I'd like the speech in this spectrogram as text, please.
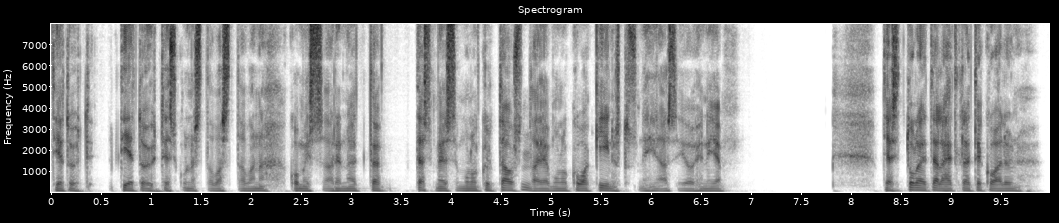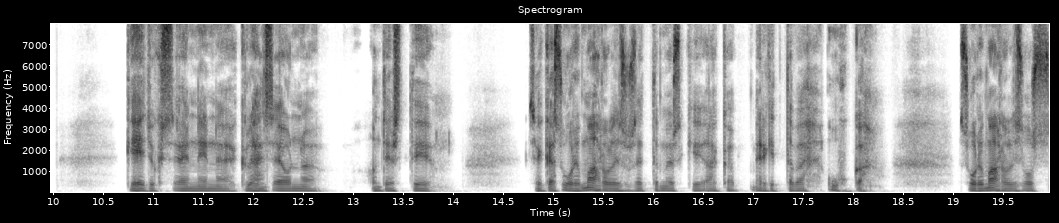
tietoyhte- tietoyhteiskunnasta vastaavana komissaarina, että tässä mielessä mulla on kyllä taustaa mm. ja mulla on kova kiinnostus niihin asioihin. Ja mitä sitten tulee tällä hetkellä tekoälyn kehitykseen, niin kyllähän se on, on tietysti sekä suuri mahdollisuus että myöskin aika merkittävä uhka. Suuri mahdollisuus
